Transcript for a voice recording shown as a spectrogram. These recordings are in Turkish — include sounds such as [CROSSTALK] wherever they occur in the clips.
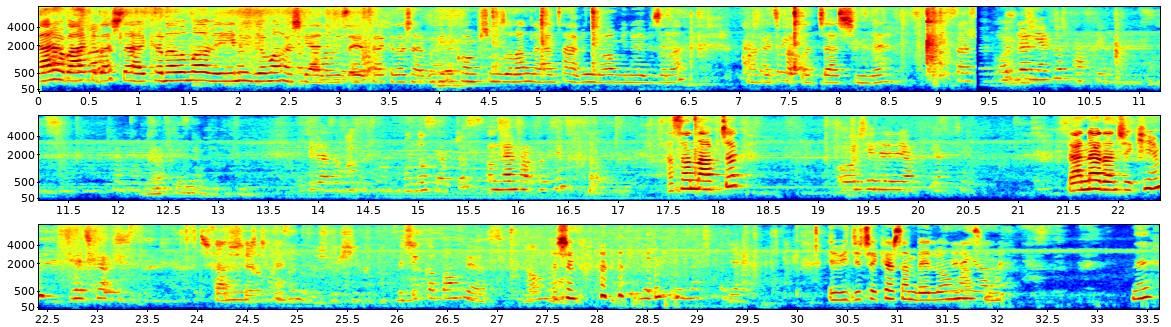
Merhaba arkadaşlar kanalıma ve yeni videoma hoş geldiniz. Evet arkadaşlar bugün komşumuz olan Levent abinin doğum günü ve biz ona konfeti patlatacağız şimdi. Orada niye patlıyor? Biraz da. Bunu nasıl yapacağız? Onu ben patlatayım. Hasan ne yapacak? O şeyleri yap, yapacak. Ben nereden çekeyim? Şöyle çıkabilirsin. Sen şey Işık kapanmıyor. Işık. [LAUGHS] e, video çekersen belli olmaz mı? Ne?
